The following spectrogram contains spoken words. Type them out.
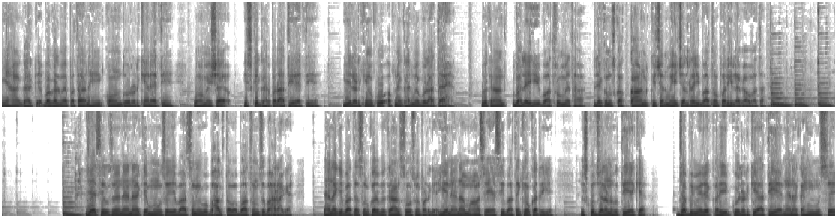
यहाँ घर के बगल में पता नहीं कौन दो लड़कियाँ रहती हैं, वो हमेशा इसके घर पर आती रहती है। ये लड़कियों को अपने घर में बुलाता है। विक्रांत भले ही बाथरूम में था, लेकिन उसका कान किचन में ही चल रही बातों पर ही लगा हुआ था। जैसे उसने नैना के मुँह से यह बात सुनी, वो भागता हुआ बाथरूम से बाहर आ गया। नैना की बातें सुनकर विक्रांत सोच में पड़ गया, ये नैना माँ से ऐसी बातें क्यों कर रही है? इसको जलन होती है क्या? जब भी मेरे करीब कोई लड़की आती है, नैना कहीं मुझसे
